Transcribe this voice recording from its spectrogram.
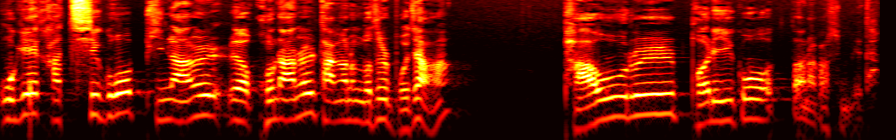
옥에 갇히고 비난을 어, 고난을 당하는 것을 보자 바울을 버리고 떠나갔습니다.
